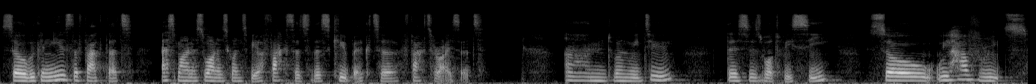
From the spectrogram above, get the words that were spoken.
So we can use the fact that s minus 1 is going to be a factor to this cubic to factorize it. And when we do, this is what we see. So we have roots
